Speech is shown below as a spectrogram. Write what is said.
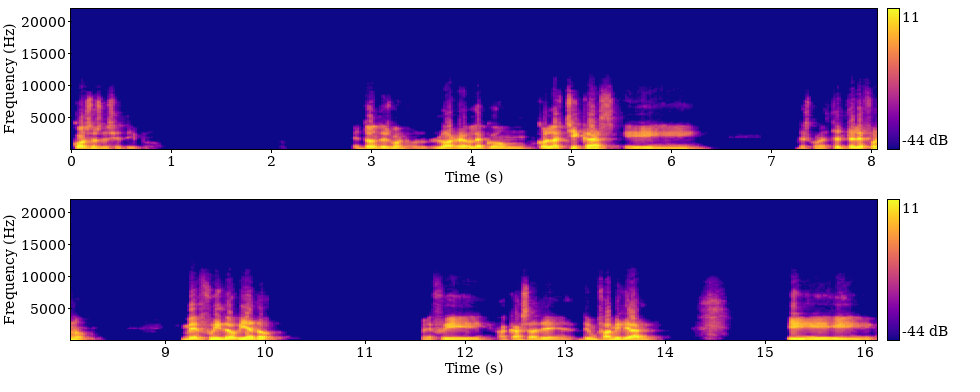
cosas de ese tipo. Entonces, bueno, lo arreglé con, las chicas y desconecté el teléfono. Me fui de Oviedo, me fui a casa de, un familiar y,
